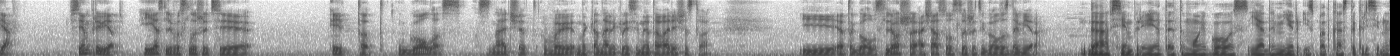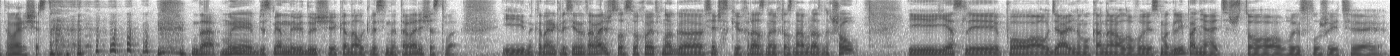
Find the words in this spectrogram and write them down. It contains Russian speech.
Друзья, всем привет! И если вы слышите этот голос, значит, вы на канале Красивое товарищество. И это голос Лёши, а сейчас вы услышите голос Дамира. Да, всем привет, это мой голос, я Дамир из подкаста «Крысиное товарищество». Да, мы бессменные ведущие канала «Крысиное товарищество», и на канале «Крысиное товарищество» выходит много всяческих разных разнообразных шоу, и если по аудиальному каналу вы смогли понять, что вы слушаете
